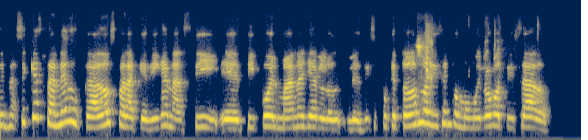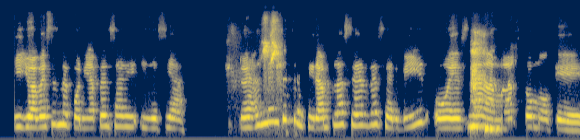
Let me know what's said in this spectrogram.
se me hace que están educados para que digan así, eh, tipo el manager les dice, porque todos lo dicen como muy robotizado. Y yo a veces me ponía a pensar y, y decía, ¿realmente sentirán placer de servir o es nada más como que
